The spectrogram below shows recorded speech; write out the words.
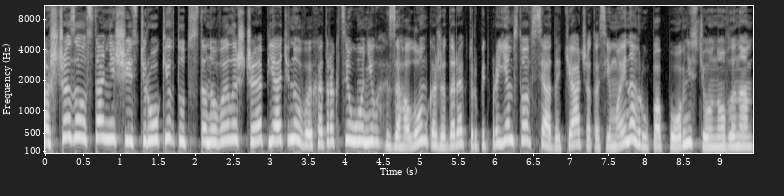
А ще за останні шість років тут встановили ще п'ять нових атракціонів. Загалом, каже директор підприємства, вся дитяча та сімейна група повністю оновлена.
